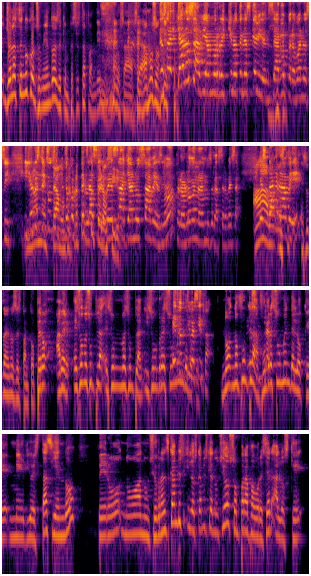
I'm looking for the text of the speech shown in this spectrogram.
las, yo las tengo consumiendo desde que empezó esta pandemia. ¿no? O sea, seamos O sea, honestos. ya lo sabíamos, Ricky, no tenías que evidenciarlo, pero bueno, sí. Y yo No lo estoy consumiendo porque pretexto, la cerveza ya no sabes, ¿no? Pero luego hablaremos de la cerveza. Ah, Está va, grave. eso también nos espantó. Pero, a ver, eso no es un plan, eso no es un plan. Hizo un resumen Es lo que de te lo iba que a decir. está. No, no fue un No plan, un fue un plan. resumen de lo que medio está haciendo, pero no anunció grandes cambios. Y los cambios que anunció son para favorecer a los que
